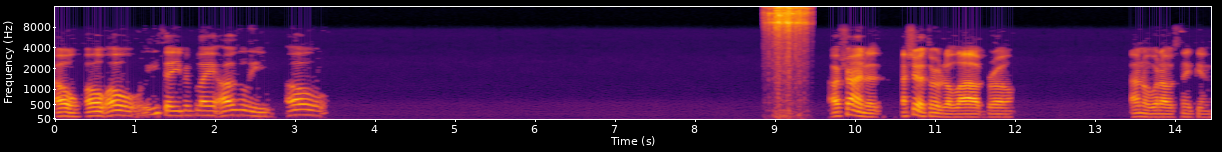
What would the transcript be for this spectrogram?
Oh, oh, oh, he said you've been playing ugly. Oh. I was trying to, I should have thrown it a lob, bro. I don't know what I was thinking.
